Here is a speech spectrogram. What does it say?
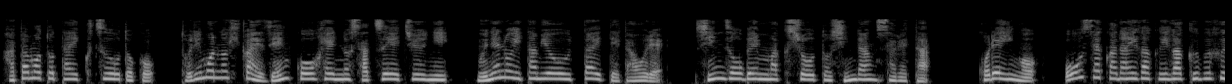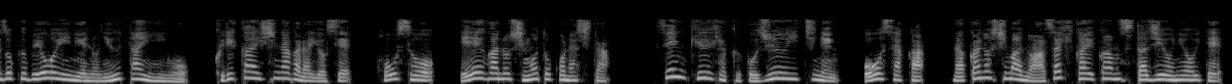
旗本退屈男、取り物控え前後編の撮影中に、胸の痛みを訴えて倒れ、心臓弁膜症と診断された。これ以後、大阪大学医学部附属病院への入退院を繰り返しながら寄せ、放送、映画の仕事こなした。1951年、大阪、中之島の朝日会館スタジオにおいて、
